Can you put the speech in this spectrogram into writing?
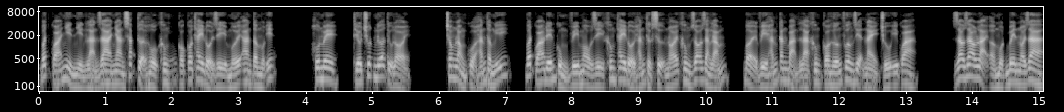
bất quá nhìn nhìn làn da nhan sắc tựa hồ không có có thay đổi gì mới an tâm một ít. Hôn mê, thiếu chút nữa tự lòi. Trong lòng của hắn thầm nghĩ, bất quá đến cùng vì màu gì không thay đổi hắn thực sự nói không rõ ràng lắm bởi vì hắn căn bản là không có hướng phương diện này chú ý qua. Giao giao lại ở một bên nói ra,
